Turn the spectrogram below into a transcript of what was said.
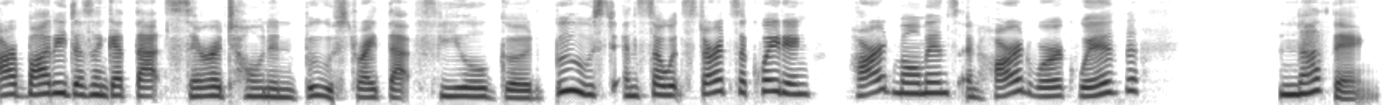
our body doesn't get that serotonin boost, right? That feel good boost. And so it starts equating hard moments and hard work with nothing.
